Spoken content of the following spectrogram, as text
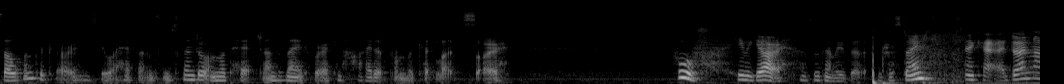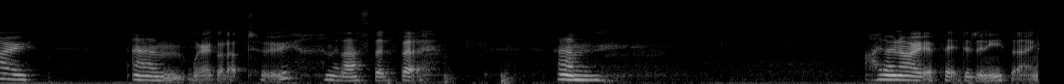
solvent a go and see what happens. I'm just going to do it on the patch underneath where I can hide it from the kidlets. So, whew, here we go. This is going to be a bit interesting. Okay, I don't know um, where I got up to in the last bit, but um, I don't know if that did anything.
